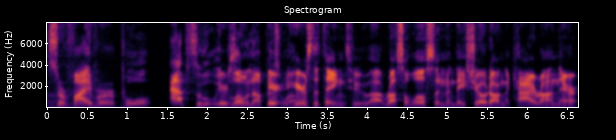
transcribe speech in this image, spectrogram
Survivor pool absolutely blown up as well. Here's the thing, too. Uh, Russell Wilson, and they showed on the Chiron there,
